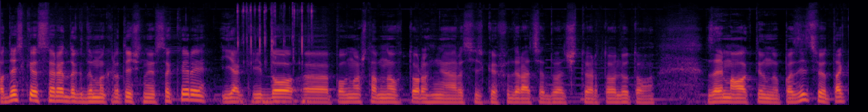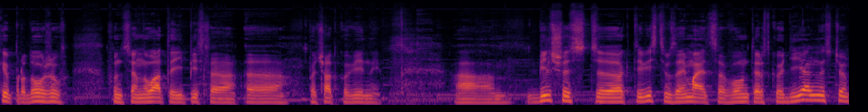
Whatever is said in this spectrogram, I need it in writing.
Одеський осередок демократичної сокири, як і до е, повноштабного вторгнення Російської Федерації 24 лютого, займав активну позицію, так і продовжив функціонувати і після е, початку війни. Більшість е, активістів займається волонтерською діяльністю.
